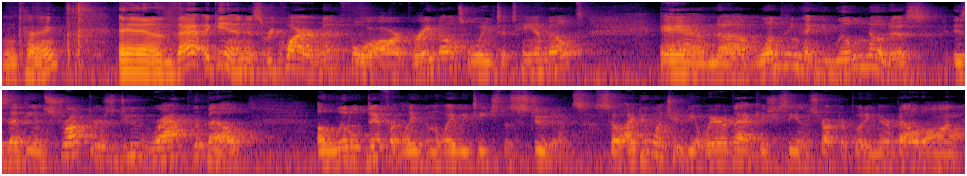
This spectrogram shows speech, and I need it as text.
okay? And that, again, is a requirement for our gray belts going to tan belts. And um, one thing that you will notice is that the instructors do wrap the belt a little differently than the way we teach the students. So I do want you to be aware of that in case you see an instructor putting their belt on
